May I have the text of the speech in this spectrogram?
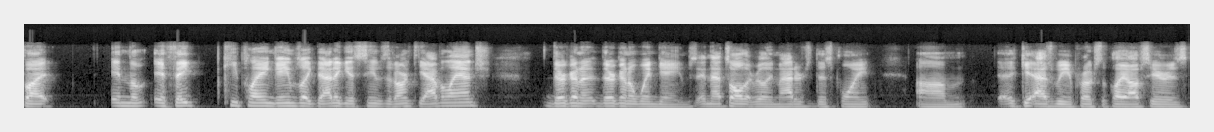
But in the if they keep playing games like that against teams that aren't the Avalanche, they're gonna they're gonna win games, and that's all that really matters at this point. Um, as we approach the playoffs here, is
